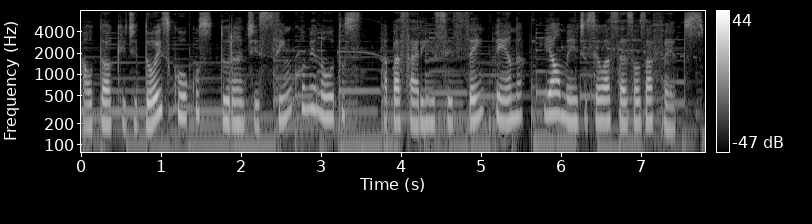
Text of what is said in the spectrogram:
ao toque de dois cucos, durante cinco minutos, a passarinhe-se sem pena e aumente o seu acesso aos afetos.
